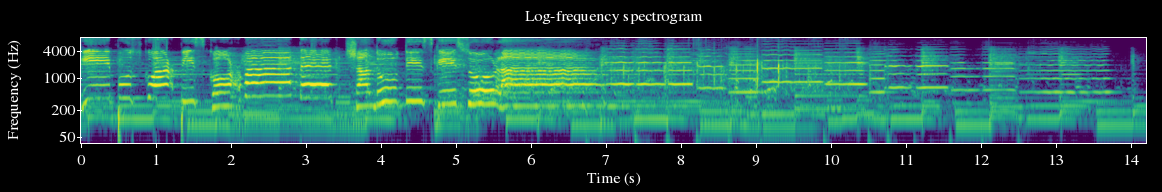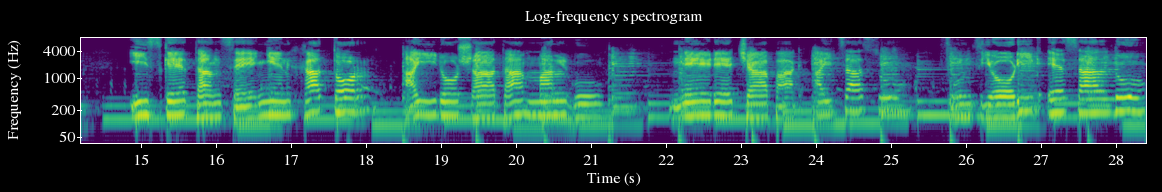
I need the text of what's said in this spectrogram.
Gipuzkoar pizkor batek saldu dizkizula Izketan zeinen jator, airosa eta malgu, nere txapak aitzazu, funtziorik ez aldu,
